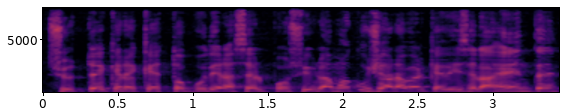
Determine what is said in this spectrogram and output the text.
Si usted cree que esto pudiera ser posible, vamos a escuchar a ver qué dice la gente.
